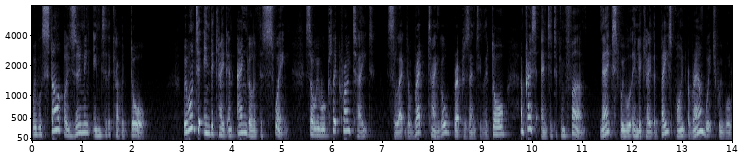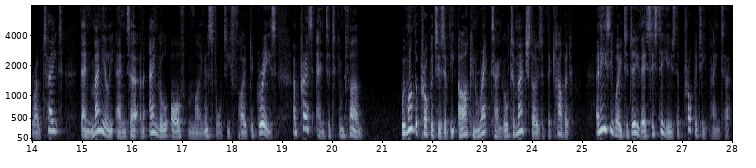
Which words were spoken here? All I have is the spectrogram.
We will start by zooming into the cupboard door. We want to indicate an angle of the swing, so we will click Rotate Select the rectangle representing the door and press enter to confirm. Next, we will indicate the base point around which we will rotate, then manually enter an angle of minus 45 degrees and press enter to confirm. We want the properties of the arc and rectangle to match those of the cupboard. An easy way to do this is to use the Property Painter.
